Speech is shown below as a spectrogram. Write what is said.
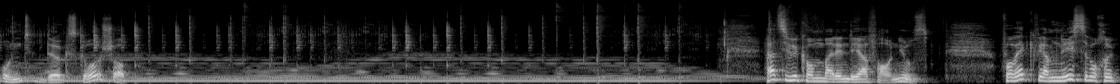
und Dirks Grow Shop. Herzlich willkommen bei den DHV News. Vorweg, wir haben nächste Woche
